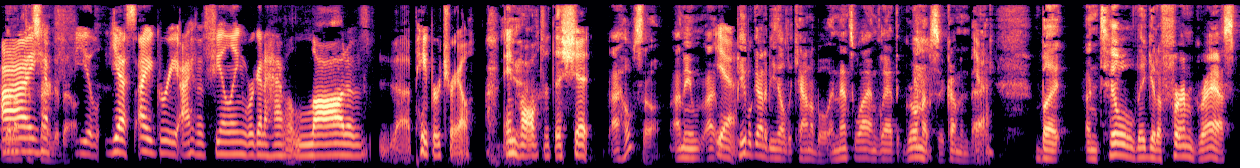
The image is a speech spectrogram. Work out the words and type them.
that I am concerned have about. Feel, yes, I agree. I have a feeling we're gonna have a lot of uh, paper trail involved yeah. with this shit. I hope so. I mean, I, yeah. people got to be held accountable, and that's why I'm glad the grown-ups are coming back. Yeah. But until they get a firm grasp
